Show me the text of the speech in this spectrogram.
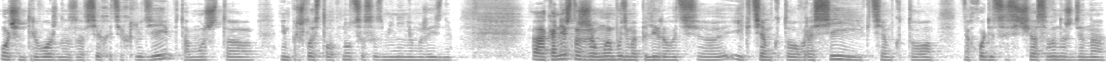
Очень тревожно за всех этих людей, потому что им пришлось столкнуться с изменением жизни. А, конечно же, мы будем апеллировать э, и к тем, кто в России, и к тем, кто находится сейчас вынужденно,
